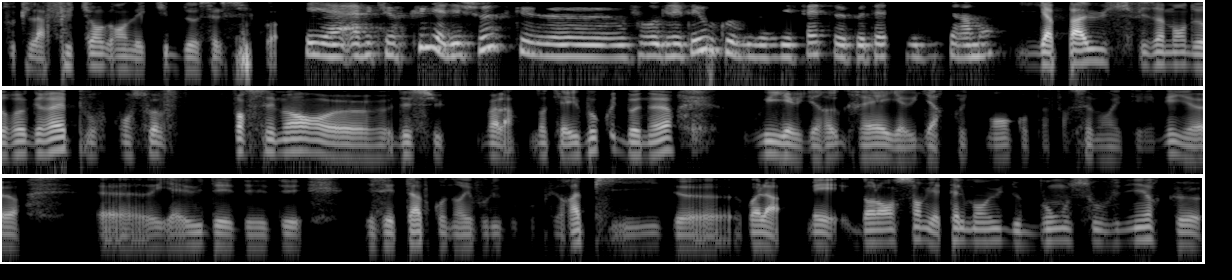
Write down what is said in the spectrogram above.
toute la future grande équipe de celle-ci. Quoi. Et avec le recul, il y a des choses que vous regrettez ou que vous auriez faites peut-être différemment? Il n'y a pas eu suffisamment de regrets pour qu'on soit forcément déçu. Voilà, donc il y a eu beaucoup de bonheur. Oui, il y a eu des regrets, il y a eu des recrutements qui n'ont pas forcément été les meilleurs. il y a eu des, des, des, des étapes qu'on aurait voulu beaucoup plus rapides. voilà. Mais dans l'ensemble, il y a tellement eu de bons souvenirs que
